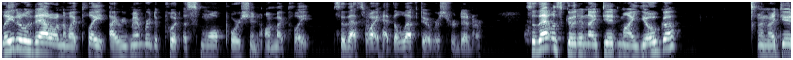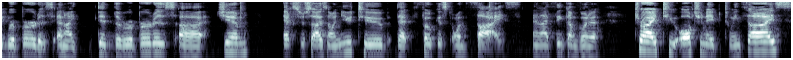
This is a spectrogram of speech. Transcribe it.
it out onto my plate, I remembered to put a small portion on my plate. So that's why I had the leftovers for dinner. So that was good. And I did my yoga and I did Roberta's. And I did the Roberta's uh, gym exercise on YouTube that focused on thighs. And I think I'm going to try to alternate between thighs,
